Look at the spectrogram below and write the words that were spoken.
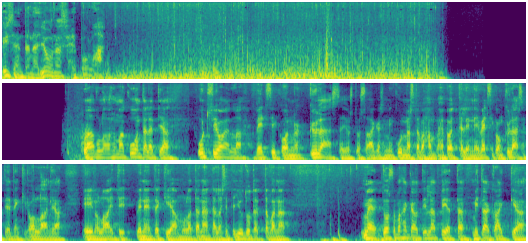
Isäntänä Joonas Hepola. Laavulla ohjelmaa kuuntelet ja Utsjoella Vetsikon kylässä, jos tuossa aikaisemmin kunnasta vähän höpöttelin, niin Vetsikon kylässä tietenkin ollaan ja Eino Laiti, veneen tekijä, on mulla tänään täällä sitten jututettavana. Me tuossa vähän käytiin läpi, että mitä kaikkea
